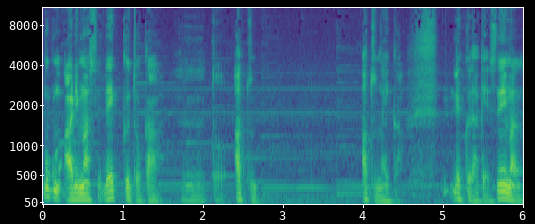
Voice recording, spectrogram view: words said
僕もありますレックとかうとあとあとないかレックだけですね今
